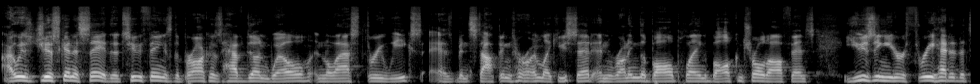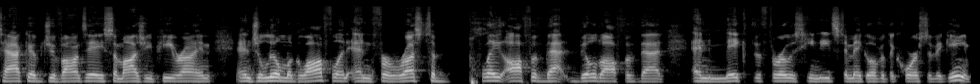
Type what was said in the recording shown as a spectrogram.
I was just going to say the two things the Broncos have done well in the last three weeks has been stopping the run, like you said, and running the ball, playing ball controlled offense, using your three headed attack of Javonte, Samaje Perine, and Jaleel McLaughlin. And for Russ to play off of that, build off of that, and make the throws he needs to make over the course of a game.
